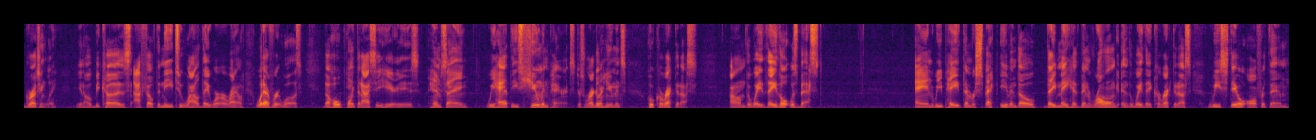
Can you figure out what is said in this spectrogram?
grudgingly, you know, because I felt the need to while they were around, whatever it was. The whole point that I see here is him saying, We had these human parents, just regular humans, who corrected us um, the way they thought was best. And we paid them respect, even though they may have been wrong in the way they corrected us. We still offered them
